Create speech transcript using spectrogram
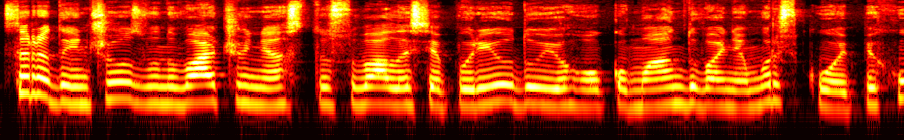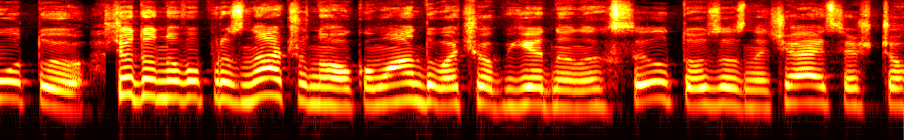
Серед іншого звинувачення стосувалися періоду його командування морською піхотою. Щодо новопризначеного командувача об'єднаних сил, то зазначається, що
